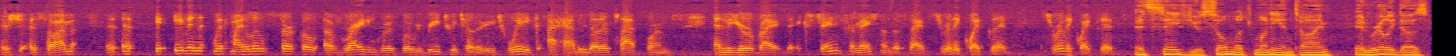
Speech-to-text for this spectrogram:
there's so I'm even with my little circle of writing group where we read to each other each week, I have these other platforms, and you're right. The exchange information on those sites is really quite good. It's really quite good. It saves you so much money and time. It really does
